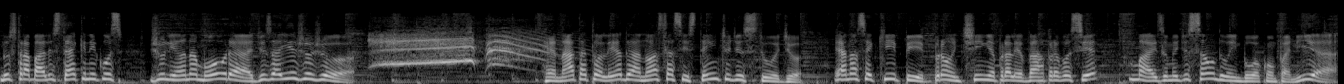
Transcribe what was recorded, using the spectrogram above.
Nos trabalhos técnicos, Juliana Moura. Diz aí, Juju. Renata Toledo é a nossa assistente de estúdio. É a nossa equipe prontinha para levar para você mais uma edição do Em Boa Companhia.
